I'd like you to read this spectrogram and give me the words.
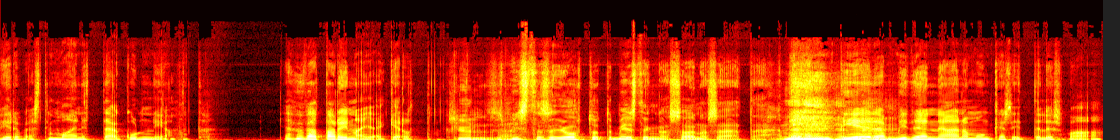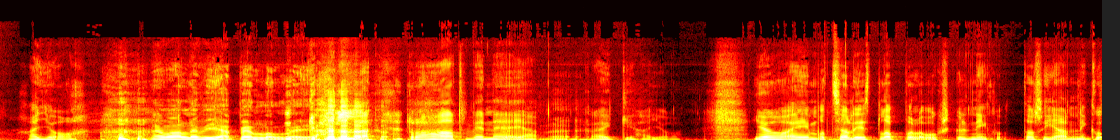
hirveästi mainetta ja kunnia, mutta ja hyvä tarina jäi kerrottu. Kyllä. Siis mistä se johtuu, että miesten kanssa aina säätää? En tiedä, miten ne aina mun käsittelyssä vaan hajoaa. ne vaan leviää pellolle. Ja kyllä, rahat menee ja kaikki hajoaa. Joo, ei, mutta se oli loppujen lopuksi kyllä niinku, tosiaan niinku,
